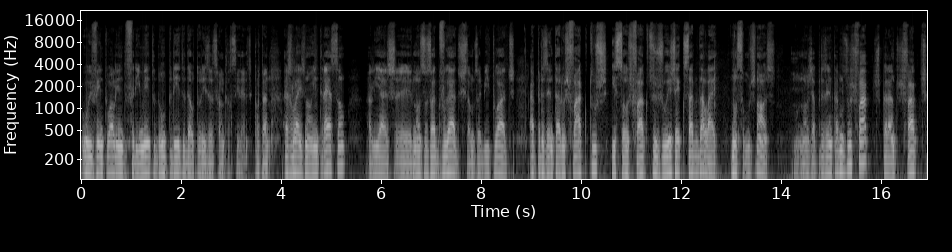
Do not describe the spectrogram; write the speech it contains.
o eventual indeferimento de um pedido de autorização de residência. Portanto, as leis não interessam. Aliás, eh, nós, os advogados, estamos habituados a apresentar os factos e só os factos o juiz é que sabe da lei. Não somos nós. Nós apresentamos os factos, esperando os factos,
